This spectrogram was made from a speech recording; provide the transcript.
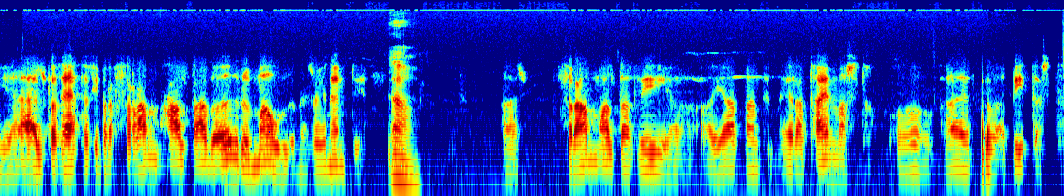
ég held að þetta sé bara framhald af öðrum málum eins og ég nefndi. Já, það er framhald af því að, að Japan er að tæmast og það er að bítast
